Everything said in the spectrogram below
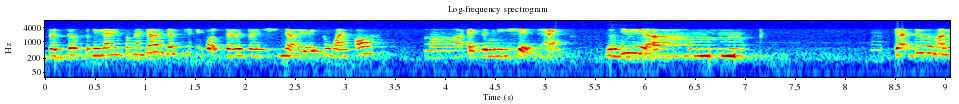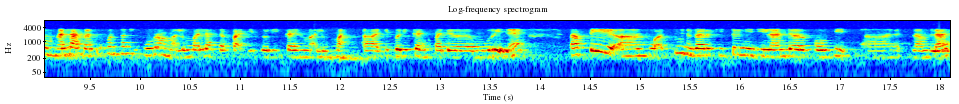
serta penilaian pengajaran biasanya dibuat secara tradisional iaitu one off uh, examination eh. Jadi um, tak ada maklum balas ataupun sangat kurang maklum balas dapat diberikan maklumat uh, diberikan kepada murid eh. Tapi uh, sewaktu negara kita ni dilanda COVID-19 uh,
